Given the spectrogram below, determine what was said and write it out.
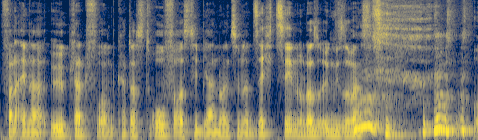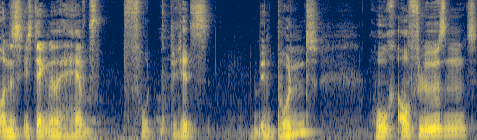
von einer Ölplattform-Katastrophe aus dem Jahr 1916 oder so, irgendwie sowas. Und es, ich denke mir, hä, Bild in bunt, hochauflösend.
